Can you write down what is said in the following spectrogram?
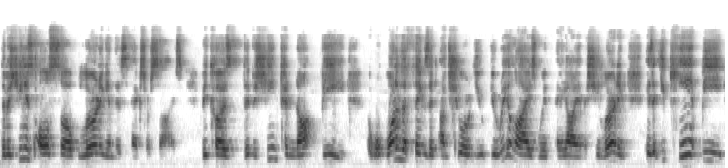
The machine is also learning in this exercise because the machine cannot be one of the things that I'm sure you, you realize with AI and machine learning is that you can't be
